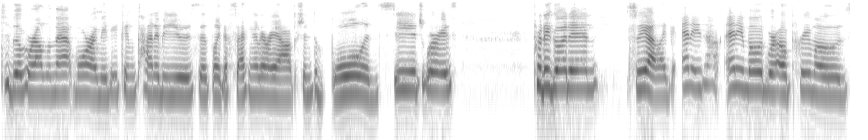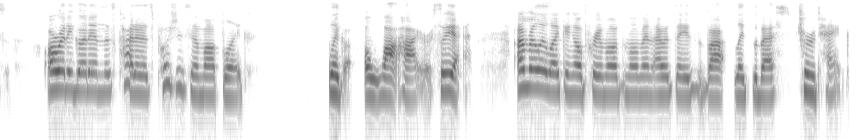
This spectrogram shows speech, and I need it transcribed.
to move around the map more. I mean, he can kind of be used as like a secondary option to Bull and siege, where he's pretty good in. So yeah, like any any mode where El Primo's already good in, this kind of just pushes him up like like a lot higher. So yeah, I'm really liking El Primo at the moment. I would say he's the ba- like the best true tank.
